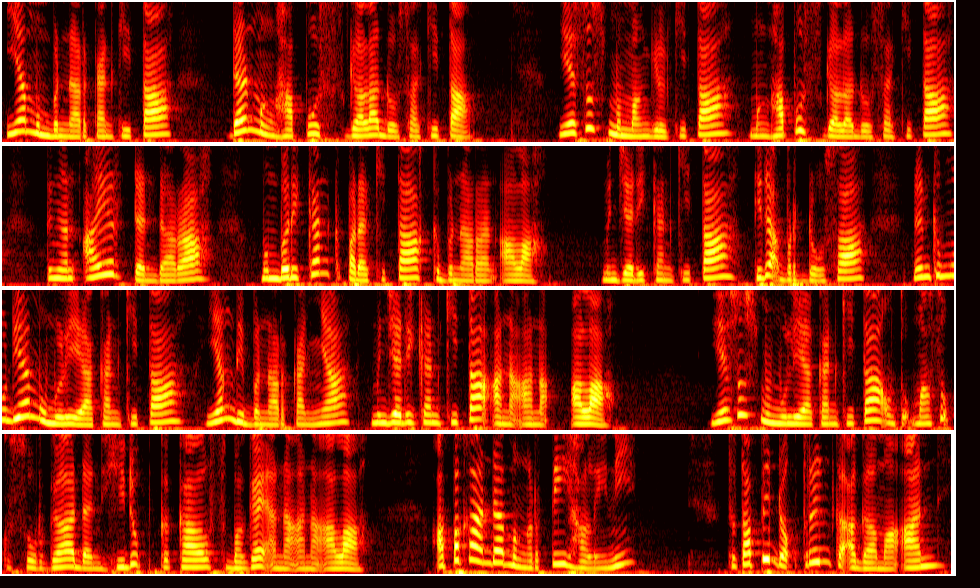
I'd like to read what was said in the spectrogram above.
Ia membenarkan kita dan menghapus segala dosa kita. Yesus memanggil kita menghapus segala dosa kita dengan air dan darah, memberikan kepada kita kebenaran Allah, menjadikan kita tidak berdosa, dan kemudian memuliakan kita yang dibenarkannya, menjadikan kita anak-anak Allah. Yesus memuliakan kita untuk masuk ke surga dan hidup kekal sebagai anak-anak Allah. Apakah Anda mengerti hal ini? Tetapi doktrin keagamaan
